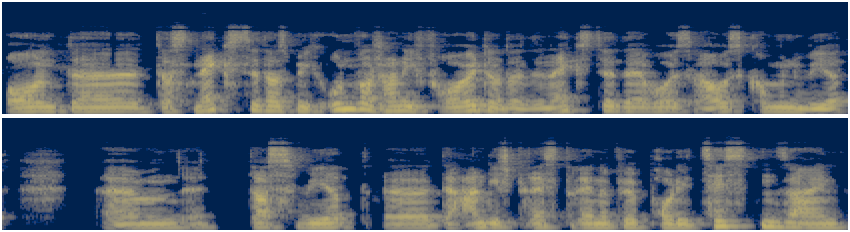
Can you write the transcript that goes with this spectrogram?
Und äh, das nächste, das mich unwahrscheinlich freut, oder der nächste, der wo es rauskommen wird, ähm, das wird äh, der Anti-Stress-Trainer für Polizisten sein.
